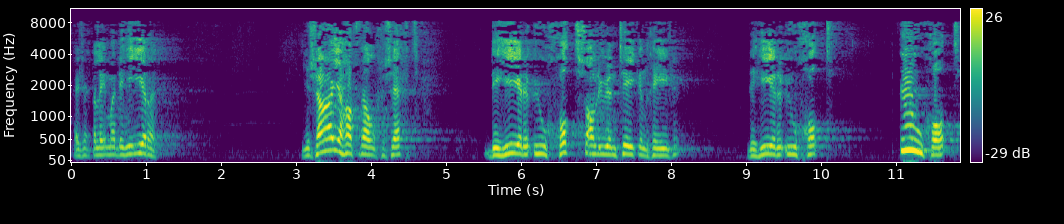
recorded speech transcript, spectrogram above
Hij zegt alleen maar de Heere. Jezaja had wel gezegd, de Heere uw God zal u een teken geven. De Heere uw God, uw God.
